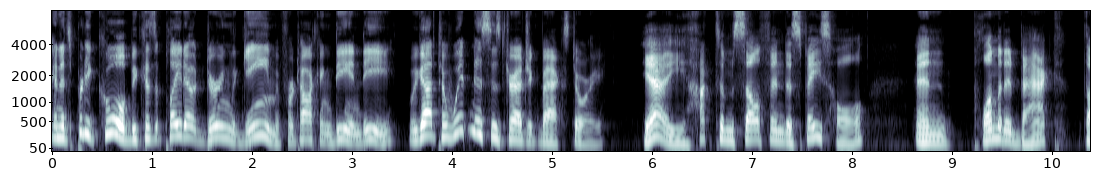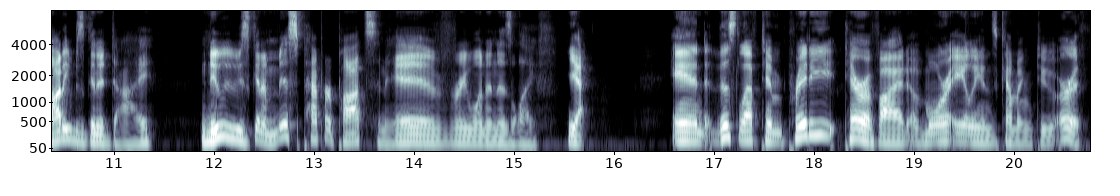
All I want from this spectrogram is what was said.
And it's pretty cool because it played out during the game if we're talking D&D. We got to witness his tragic backstory. Yeah, he hucked himself into space hole and plummeted back, thought he was going to die, knew he was going to miss Pepper Potts and everyone in his life. Yeah, and this left him pretty terrified of more aliens coming to Earth.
